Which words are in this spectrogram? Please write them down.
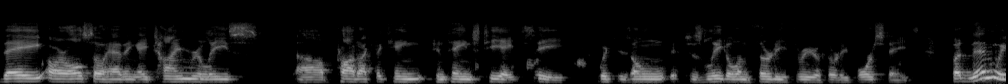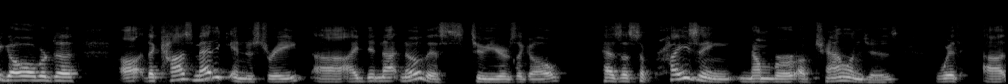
they are also having a time release product that can, contains THC, which is on, which is legal in 33 or 34 states. But then we go over to uh, the cosmetic industry. Uh, I did not know this two years ago. Has a surprising number of challenges with uh,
